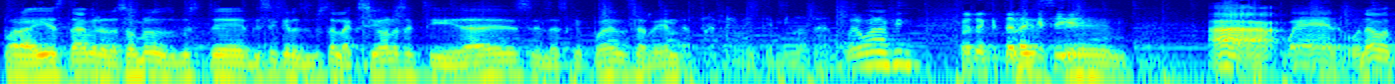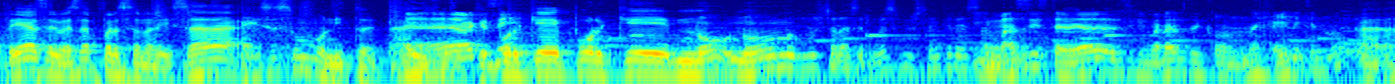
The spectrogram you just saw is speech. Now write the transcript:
Por ahí está, mira, los hombres nos gusta, dicen que les gusta la acción, las actividades las que pueden desarrollar, francamente a mí no tanto. Pero bueno, en fin. Pero ¿qué tal la que Este, sigue? Ah, bueno, una botella de cerveza personalizada, ese es un bonito detalle. Eh, fíjate, ¿verdad que sí? Porque, porque no, no me gusta la cerveza, pero está Y interesante. más si te veas si fueras con una Heineken, ¿no? Ah,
